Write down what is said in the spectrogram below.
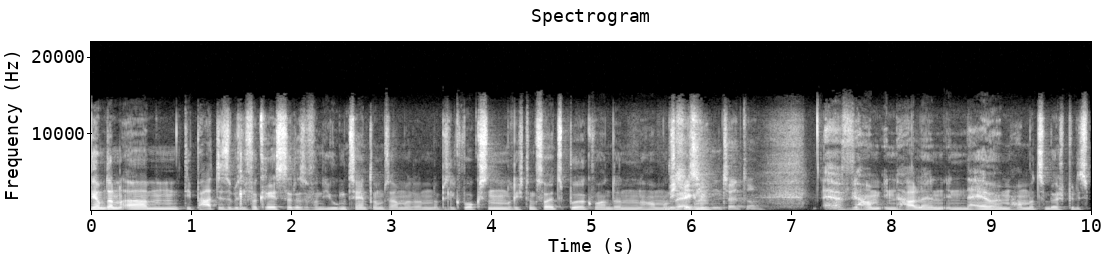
wir haben dann ähm, die Partys ein bisschen vergrößert. Also von dem Jugendzentrum sind wir dann ein bisschen gewachsen Richtung Salzburg, waren dann haben Welches eigenen. Jugendzentrum? Äh, wir haben in Hallen, in Neuem haben wir zum Beispiel das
